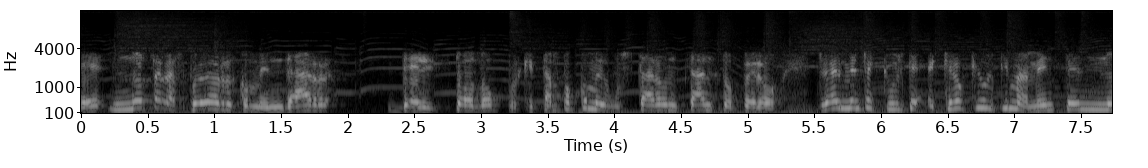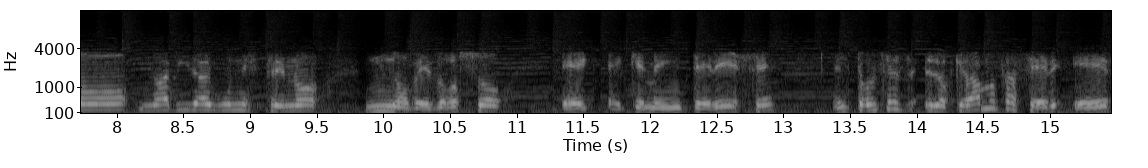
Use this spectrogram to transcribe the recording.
Eh, no te las puedo recomendar del todo porque tampoco me gustaron tanto, pero realmente que creo que últimamente no, no ha habido algún estreno novedoso eh, eh, que me interese. Entonces lo que vamos a hacer es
